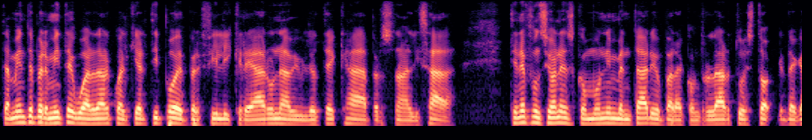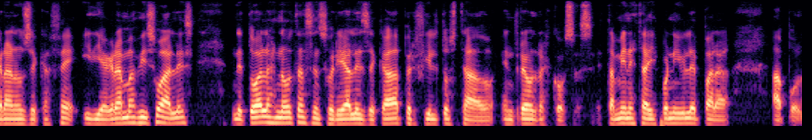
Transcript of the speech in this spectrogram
También te permite guardar cualquier tipo de perfil y crear una biblioteca personalizada. Tiene funciones como un inventario para controlar tu stock de granos de café y diagramas visuales de todas las notas sensoriales de cada perfil tostado, entre otras cosas. También está disponible para Apple,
